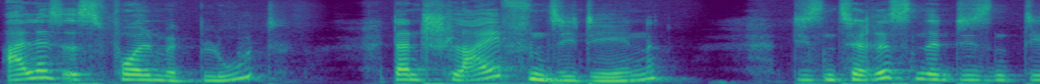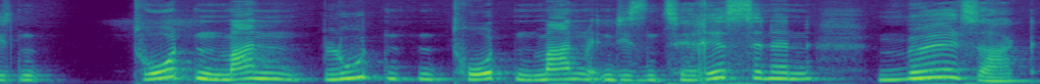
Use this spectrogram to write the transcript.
alles ist voll mit Blut. Dann schleifen sie den, diesen zerrissenen, diesen, diesen toten Mann, blutenden toten Mann in diesen zerrissenen Müllsack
